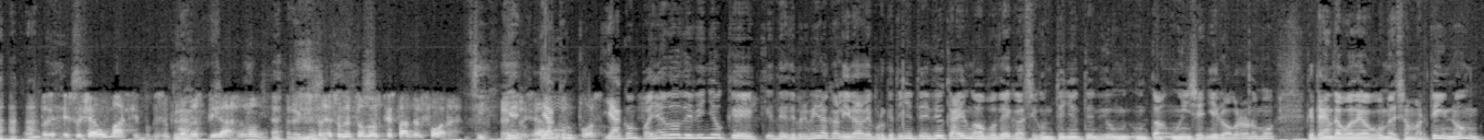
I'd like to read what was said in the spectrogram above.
Hombre, eso xa é un máximo que se pode aspirar, non? Claro que... Sobre todo os que están del fora. Sí. E, e, acom e acompañado de viño que, que de, de primeira calidade, porque teño entendido que hai unha bodega, según teño entendido un, un, un, un agrónomo que ten da bodega Gómez San Martín, non?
